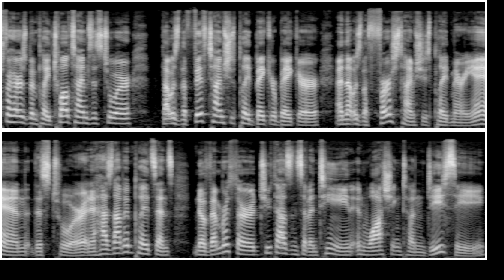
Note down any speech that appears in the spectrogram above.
for Her has been played 12 times this tour. That was the fifth time she's played Baker Baker, and that was the first time she's played Marianne this tour, and it has not been played since November 3rd, 2017, in Washington, D.C.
